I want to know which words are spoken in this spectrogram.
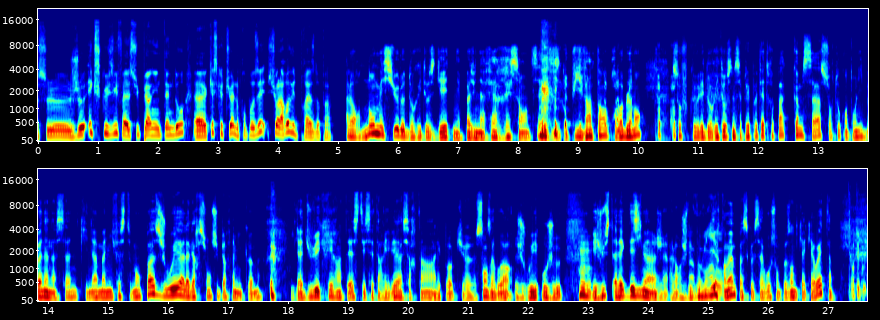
ce jeu exclusif à Super Nintendo. Qu'est-ce que tu as à nous proposer sur la revue de presse, Dopa? Alors non, messieurs, le Doritos Gate n'est pas une affaire récente, ça existe depuis 20 ans probablement. Sauf que les Doritos ne s'appelaient peut-être pas comme ça, surtout quand on lit Banana-san, qui n'a manifestement pas joué à la version Super Famicom. Il a dû écrire un test et c'est arrivé à certains à l'époque euh, sans avoir joué au jeu et juste avec des images. Alors je vais Ah bah vous le bravo. lire quand même parce que ça vaut son pesant de cacahuètes. On t'écoute.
